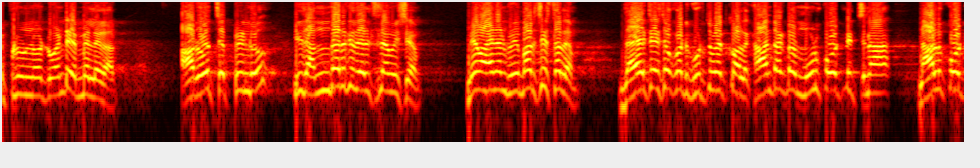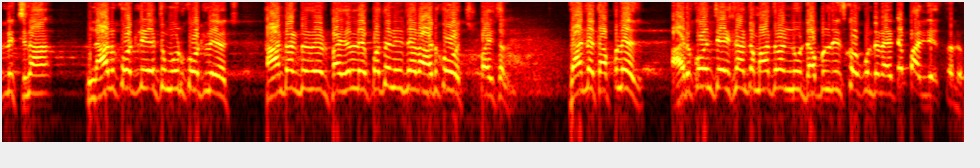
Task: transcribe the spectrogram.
ఇప్పుడు ఉన్నటువంటి ఎమ్మెల్యే గారు. ఆ రోజు చెప్పిండు ఇది అందరికీ తెలిసిన విషయం. మేము ఆయనను విమర్శిస్తలేం. దయచేసి ఒకటి గుర్తుపెట్టుకోవాలి. కాంట్రాక్టర్ మూడు కోట్లు ఇచ్చినా నాలుగు కోట్లు ఇచ్చినా నాలుగు కోట్లు వేయచ్చు మూడు కోట్లు వేయచ్చు. కాంట్రాక్టర్ దగ్గర పైసలు లేకపోతే నీ దగ్గర అడుకోవచ్చు పైసలు. దాంట్లో తప్పలేదు అడుకొని చేసినంత మాత్రం నువ్వు డబ్బులు తీసుకోకుండానైతే పని చేస్తాడు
